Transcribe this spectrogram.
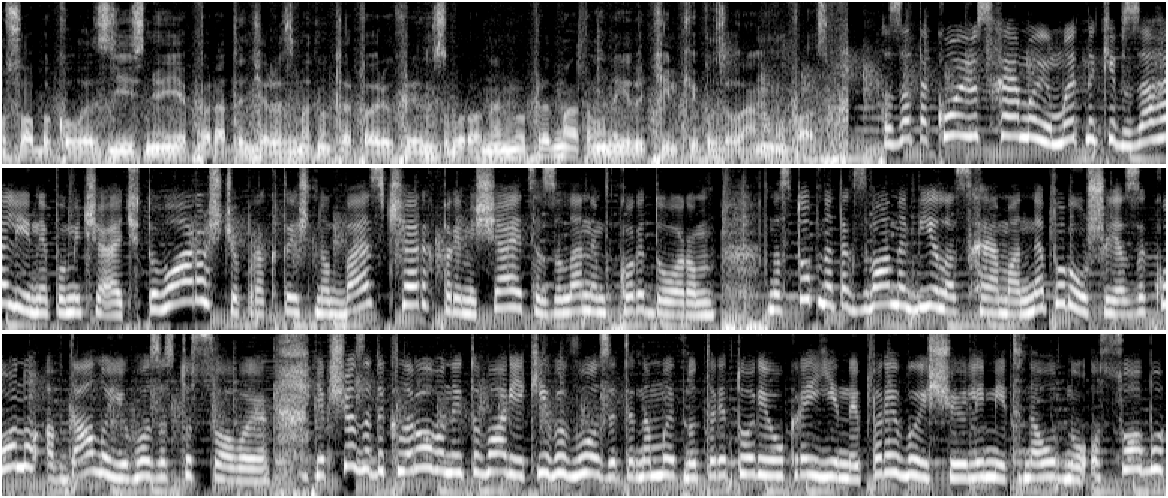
особа, коли здійснює перетин через митну територію України з забороненими предметами, вони їдуть тільки по зеленому пасу. За такою схемою митники взагалі не помічають товару, що практично без черг переміщається зеленим коридором. Наступна так звана біла схема не порушує закону, а вдало його застосовує. Якщо задекларований товар, який ви возите на митну територію України, перевищує ліміт на одну особу,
